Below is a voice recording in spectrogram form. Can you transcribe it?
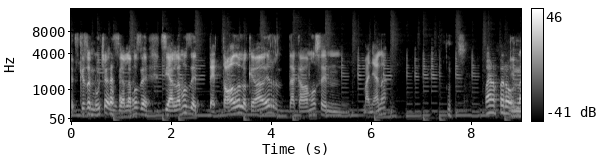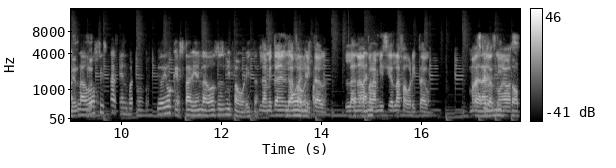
es que son muchas. Si hablamos de, si hablamos de, de todo lo que va a haber, acabamos en mañana. Bueno, pero la 2 sí está bien. Bueno, yo digo que está bien. La 2 es mi favorita. La mitad es la favorita, güey. La, nada, para mí sí es la favorita, güey. Más que las nuevas.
